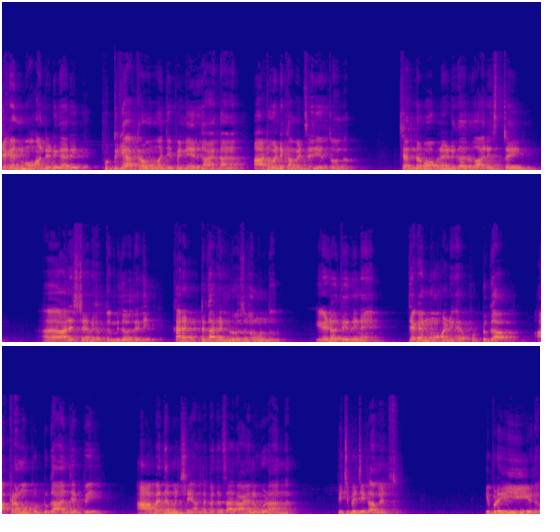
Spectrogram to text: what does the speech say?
జగన్మోహన్ రెడ్డి గారి పుట్టుకే అక్రమం అని చెప్పి నేరుగా దాని అటువంటి కమెంట్సే చేస్తూ ఉన్నారు. చంద్రబాబు నాయుడు గారు అరెస్ట్ అయి అరెస్ట్ అయిన తొమ్మిదవ తేదీ కరెక్ట్గా రెండు రోజుల ముందు ఏడవ తేదీనే జగన్మోహన్ రెడ్డి గారి పుట్టుక అక్రమ పుట్టుక అని చెప్పి ఆ పెద్ద మనిషి అంత పెద్ద సార్ ఆయన కూడా అన్నారు. పిచ్చి పిచ్చి కామెంట్స్ ఇప్పుడు ఈడు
